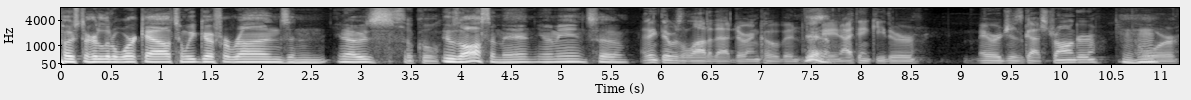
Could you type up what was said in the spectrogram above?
Post to her little workouts and we'd go for runs and you know it was So cool. it was awesome, man. You know what I mean? So I think there was a lot of that during COVID. Yeah. I mean, I think either marriages got stronger Mm-hmm. or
